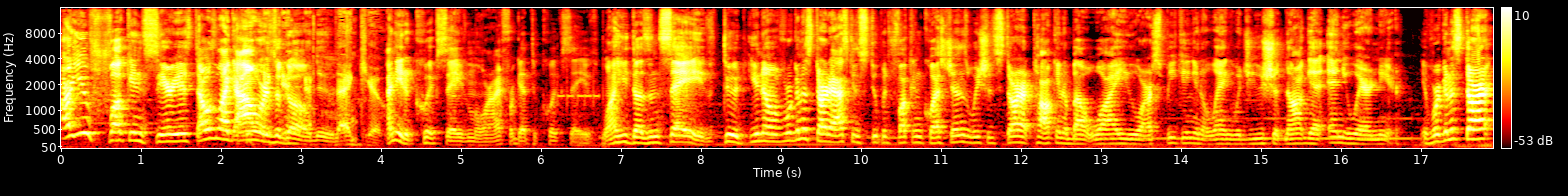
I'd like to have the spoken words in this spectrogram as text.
Are you fucking serious? That was like hours ago, dude. Thank you. I need to quick save more. I forget to quick save. Why he doesn't save? Dude, you know, if we're gonna start asking stupid fucking questions, we should start talking about why you are speaking in a language you should not get anywhere near. If we're gonna start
